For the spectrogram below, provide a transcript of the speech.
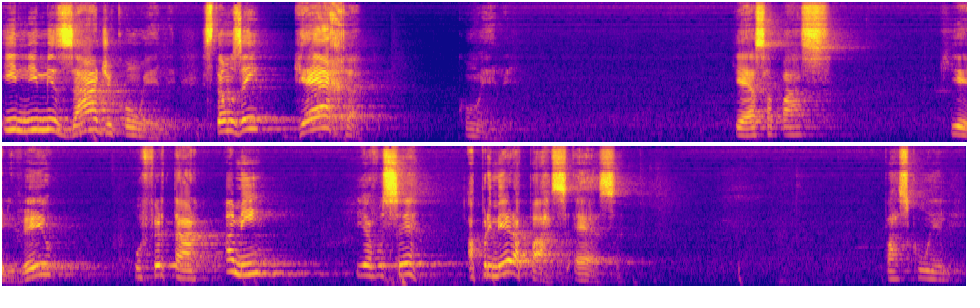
inimizade com Ele, estamos em guerra com Ele. E é essa paz que Ele veio ofertar a mim e a você. A primeira paz é essa. Paz com Ele.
